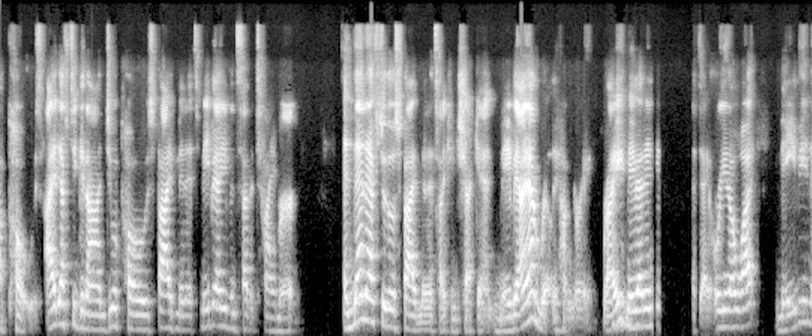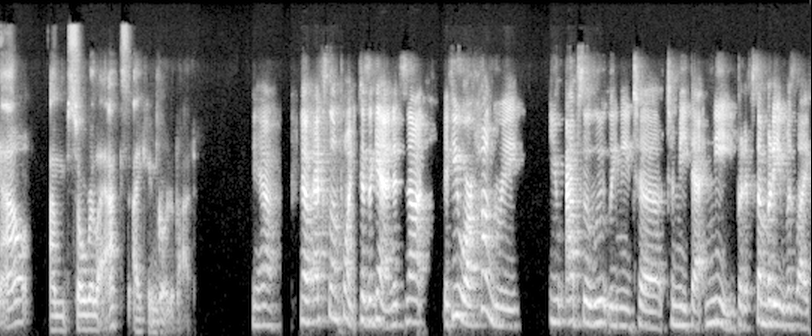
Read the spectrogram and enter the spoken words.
a, pose. I'd have to get on, do a pose, five minutes. Maybe I even set a timer. And then after those five minutes, I can check in. Maybe I am really hungry, right? Mm-hmm. Maybe I didn't eat that day. Or you know what? Maybe now I'm so relaxed, I can go to bed. Yeah. No, excellent point. Because again, it's not if you are hungry, you absolutely need to to meet that need but if somebody was like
